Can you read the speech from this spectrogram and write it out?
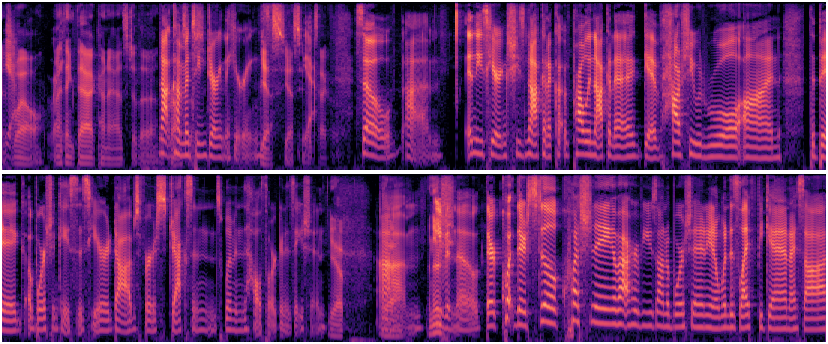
as yeah, well. Right. I think that kind of adds to the not commenting during the hearings. Yes, yes, yes yeah. exactly. So um, in these hearings, she's not going to probably not going to give how she would rule on the big abortion case this year, Dobbs versus Jackson's Women's Health Organization. Yep. Yeah. Um, even though they're qu- they're still questioning about her views on abortion. You know, when does life begin? I saw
